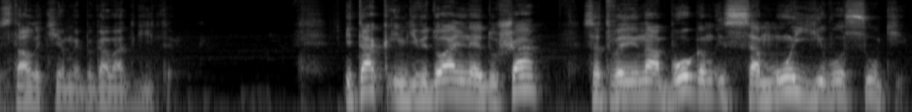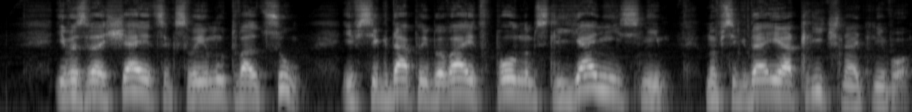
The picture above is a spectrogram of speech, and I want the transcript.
стала темой Бхагавад-гиты. Итак, индивидуальная душа сотворена Богом из самой его сути и возвращается к своему Творцу и всегда пребывает в полном слиянии с Ним, но всегда и отлично от Него,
